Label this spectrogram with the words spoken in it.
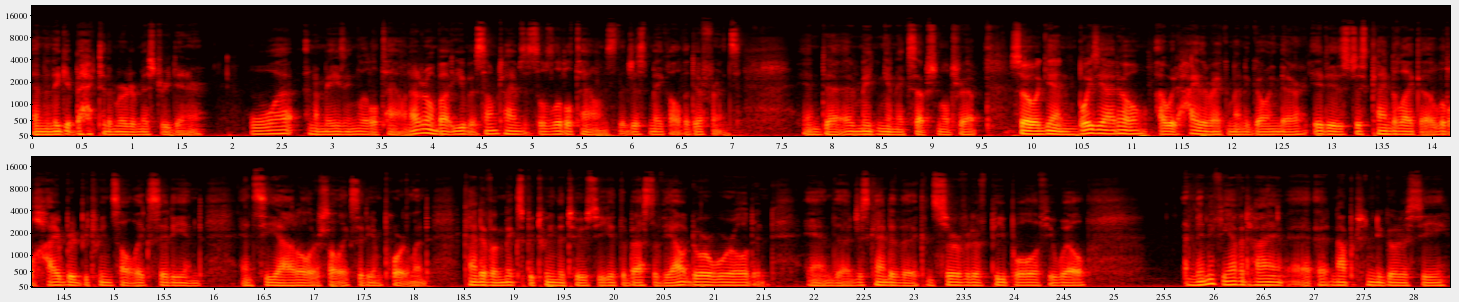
And then they get back to the murder mystery dinner. What an amazing little town. I don't know about you, but sometimes it's those little towns that just make all the difference and, uh, and making an exceptional trip. So again, Boise, Idaho, I would highly recommend going there. It is just kind of like a little hybrid between Salt Lake City and and Seattle or Salt Lake City and Portland, kind of a mix between the two. So you get the best of the outdoor world and and uh, just kind of the conservative people, if you will. And then if you have a time, an opportunity to go to see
